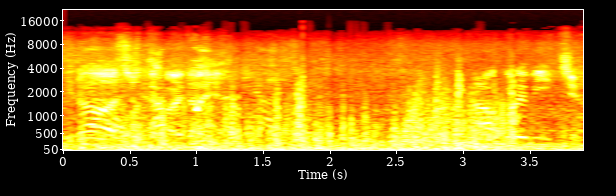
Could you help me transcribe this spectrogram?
ミラージュって書いてあるやんあこれビーチや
